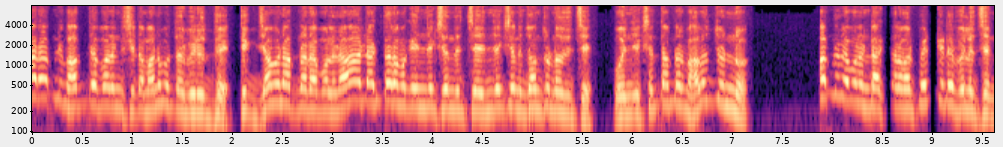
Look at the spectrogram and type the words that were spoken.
আর আপনি ভাবতে পারেন সেটা মানবতার বিরুদ্ধে। ঠিক যেমন আপনারা বলেন আ ডাক্তার আমাকে ইঞ্জেকশন দিচ্ছে ইঞ্জেকশনে যন্ত্রণা দিচ্ছে। ওই ইঞ্জেকশন তো আপনার ভালোর জন্য। আপনারা বলেন, ডাক্তার আমার পেট কেটে ফেলেছেন।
